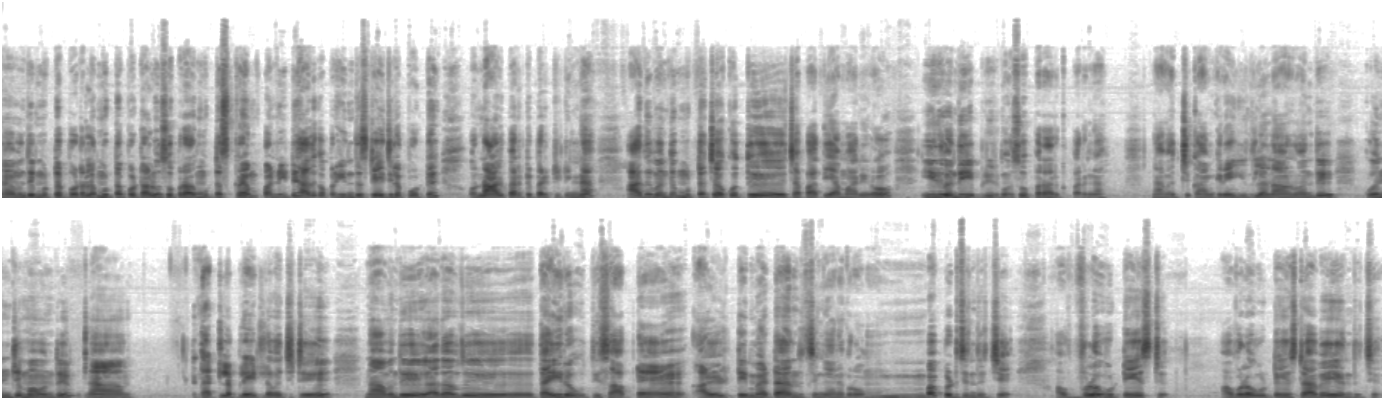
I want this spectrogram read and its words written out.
நான் வந்து முட்டை போடலை. முட்டை போட்டாலும் சூப்பராக முட்டை ஸ்க்ரம் பண்ணிவிட்டு அதுக்கப்புறம் இந்த ஸ்டேஜில் போட்டு ஒரு நாலு பரட்டு பரட்டிட்டிங்கன்னா அது வந்து முட்டை ச கொத்து சப்பாத்தியாக மாறிடும். இது வந்து இப்படி இருக்கும். சூப்பராக இருக்குது பாருங்கள் நான் வச்சு காமிக்கிறேன். இதில் நான் வந்து கொஞ்சமாக வந்து நான் தட்டில் பிளேட்டில் வச்சுட்டு நான் வந்து அதாவது தயிரை ஊற்றி சாப்பிட்டேன். அல்டிமேட்டாக இருந்துச்சுங்க. எனக்கு ரொம்ப பிடிச்சிருந்துச்சு. அவ்வளவு டேஸ்ட்டு அவ்வளவு டேஸ்ட்டாகவே இருந்துச்சு.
